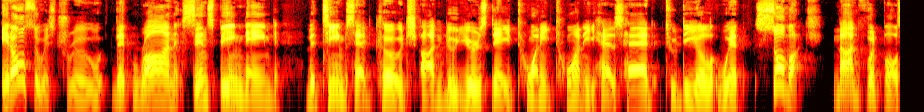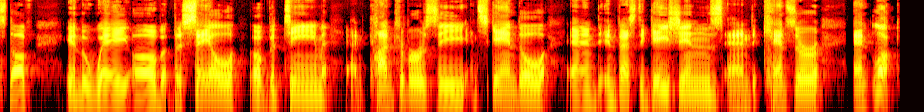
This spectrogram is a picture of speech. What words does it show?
it also is true that Ron, since being named the team's head coach on New Year's Day 2020, has had to deal with so much non football stuff in the way of the sale of the team and controversy and scandal and investigations and cancer. And look,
